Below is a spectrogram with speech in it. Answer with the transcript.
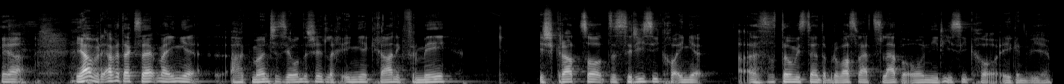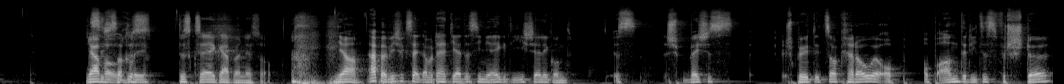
Ja. ja, aber eben, da sieht man irgendwie, halt, die Menschen sind unterschiedlich. Irgendwie, keine Ahnung, für mich ist gerade so das Risiko irgendwie, also dumm ist es aber was wäre das Leben ohne Risiko irgendwie? Ja, Das ist voll, so das, das sehe ich eben nicht so. Ja, eben, wie schon gesagt, aber da hat jeder seine eigene Einstellung und es, weißt, es spielt jetzt auch keine Rolle, ob, ob andere das verstehen,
